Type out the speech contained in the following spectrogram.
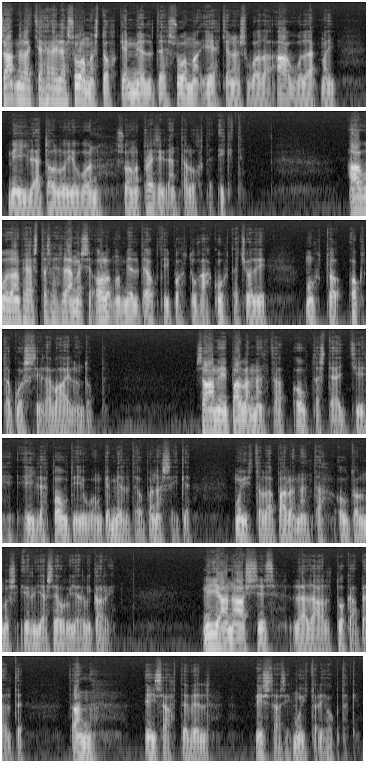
Saamelat ja heillä suomastohkeen mieltä suoma ehtjänas vuoda aavuda mai meillä tollu juvon suoma presidentta luhte ikte. Aavudan festassa lämmässä olmo mieltä okti pohtuha kuhta jodi muhto oktakuossilla vailon toppe. Saami parlamenta outtas täitsi eilä pouti juvon ke mieltä opanassike muistella parlamenta outolmos Irja Seurujärvi Kari. Mian assis lädal tuokapälte, tan ei sahte vel vissasi muistali hoktakin.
